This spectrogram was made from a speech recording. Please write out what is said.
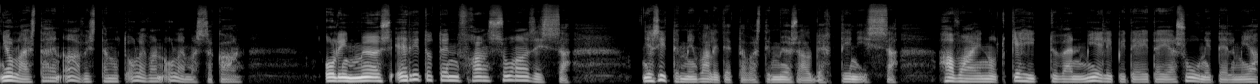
jollaista en aavistanut olevan olemassakaan. Olin myös eritoten Françoisissa ja sitten valitettavasti myös Albertinissa havainnut kehittyvän mielipiteitä ja suunnitelmia,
